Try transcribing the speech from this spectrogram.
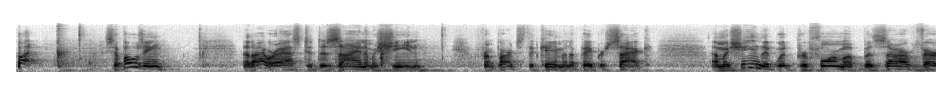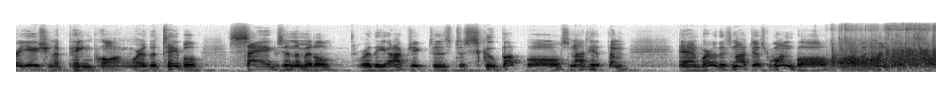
But supposing that I were asked to design a machine from parts that came in a paper sack, a machine that would perform a bizarre variation of ping pong, where the table sags in the middle, where the object is to scoop up balls, not hit them, and where there's not just one ball, but hundreds.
